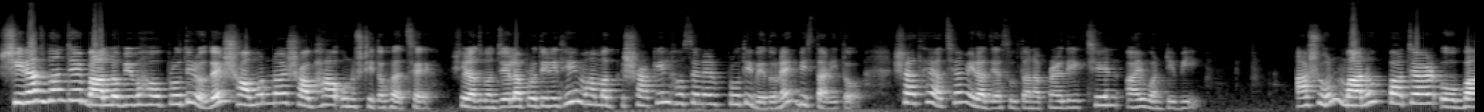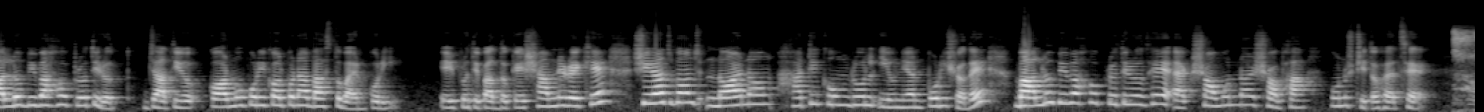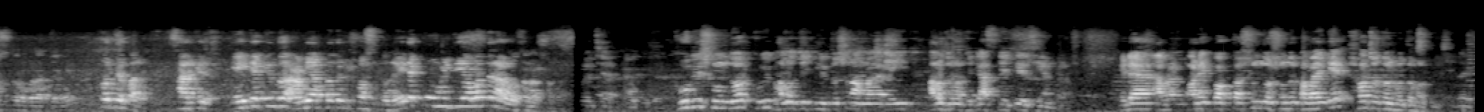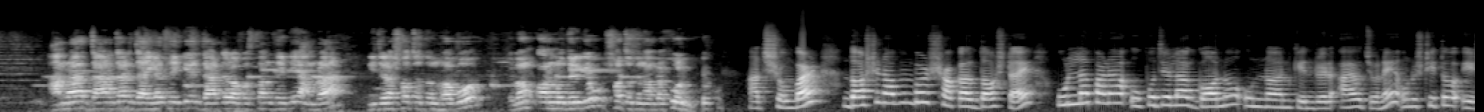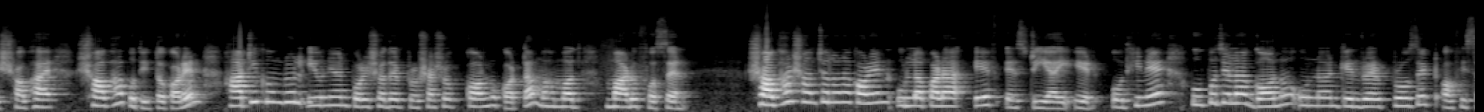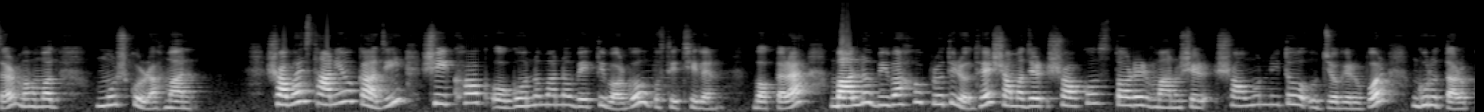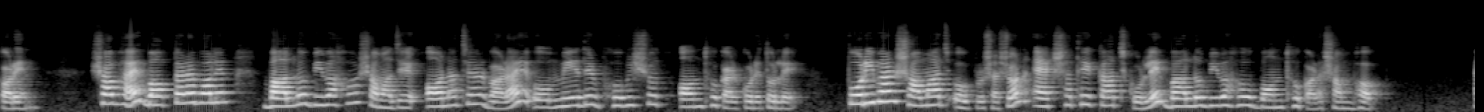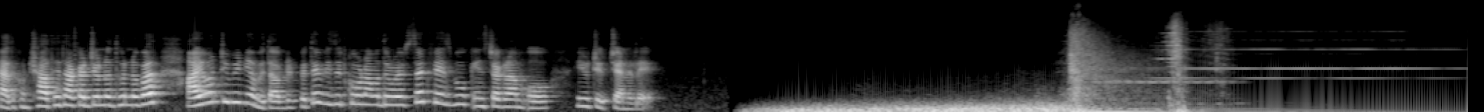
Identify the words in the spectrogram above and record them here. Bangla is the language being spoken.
সিরাজগঞ্জে বাল্যবিবাহ প্রতিরোধে সমন্বয় সভা অনুষ্ঠিত হয়েছে। সিরাজগঞ্জ জেলা প্রতিনিধি মোহাম্মদ শাকিল হোসেনের প্রতিবেদনে বিস্তারিত। সাথে আছে আমি রাজিয়া সুলতান, আপনারা দেখছেন আই ওয়ান টিভি। আসুন মানব পাচার ও বাল্যবিবাহ প্রতিরোধ জাতীয় কর্মপরিকল্পনা বাস্তবায়ন করি। এই প্রতিপাদ্যকে সামনে রেখে সিরাজগঞ্জ নয় নং হাটিকুমরুল ইউনিয়ন পরিষদে বাল্যবিবাহ প্রতিরোধে এক সমন্বয় সভা অনুষ্ঠিত হয়েছে। সচেতন করার জন্য হতে পারে। সার্কেল, এইটা কিন্তু আমি আপনাদের সচেতন এটা কমিটি আমাদের আলোচনা কি। খুবই সুন্দর, খুবই ভালো দিক নির্দেশনা আমরা এই আলোচনা থেকে আজকে পেয়েছি আমরা। এটা আমরা অনেক বক্তা সুন্দর সুন্দর সবাইকে সচেতন হতে হবে। আমরা যার যার জায়গা থেকে, যার যার অবস্থান থেকে আমরা নিজেরা সচেতন হব এবং অন্যদেরকেও সচেতন আমরা করব। আজ সোমবার, দশই নভেম্বর সকাল দশটায় উল্লাপাড়া উপজেলা গণ উন্নয়ন কেন্দ্রের আয়োজনে অনুষ্ঠিত এ সভায় সভাপতিত্ব করেন হাটিকুমরুল ইউনিয়ন পরিষদের প্রশাসক কর্মকর্তা মোহাম্মদ মারুফ হোসেন। সভা সঞ্চালনা করেন উল্লাপাড়া এফএসডিআই এর অধীনে উপজেলা গণ উন্নয়ন কেন্দ্রের প্রজেক্ট অফিসার মোহাম্মদ মুশকুর রহমান। সভায় স্থানীয় কাজী, শিক্ষক ও গণ্যমান্য ব্যক্তিবর্গ উপস্থিত ছিলেন। বক্তারা, বাল্য বিবাহ প্রতিরোধে সমাজের সকল স্তরের মানুষের সমন্বিত উদ্যোগের উপর গুরুত্ব আরোপ করেন। সভায় বক্তারা বলেন, বাল্য বিবাহ সমাজে অনাচার বাড়ায় ও মেয়েদের ভবিষ্যৎ অন্ধকার করে তোলে। পরিবার, সমাজ ও প্রশাসন একসাথে কাজ করলে বাল্য বিবাহ বন্ধ করা সম্ভব। এতক্ষণ সাথে থাকার জন্য ধন্যবাদ। আই ওয়ান টিভির নিয়মিত আপডেট পেতে ভিজিট করুন আমাদের ওয়েবসাইট, ফেসবুক, ইনস্টাগ্রাম ও ইউটিউব চ্যানেলে।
